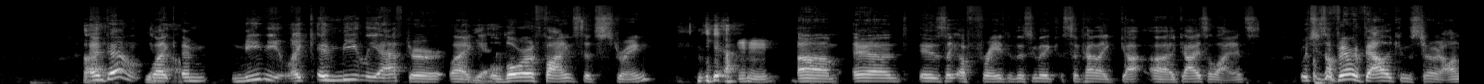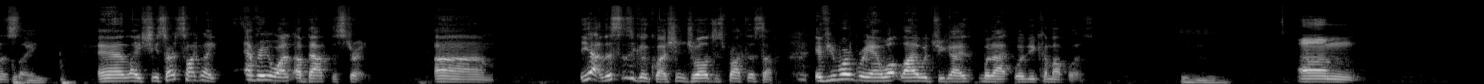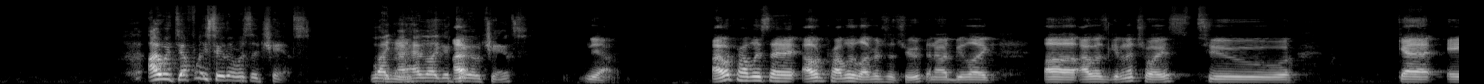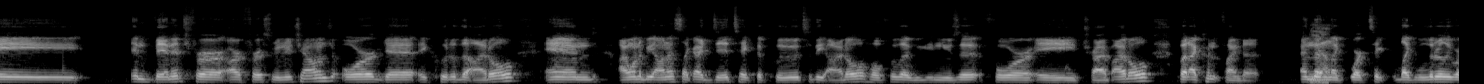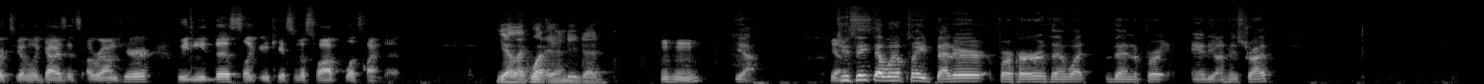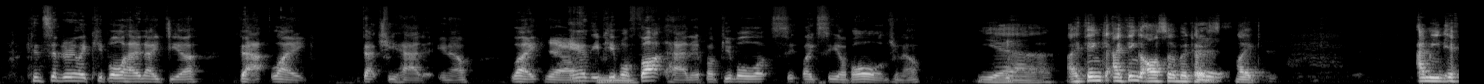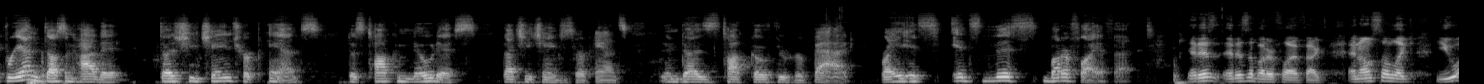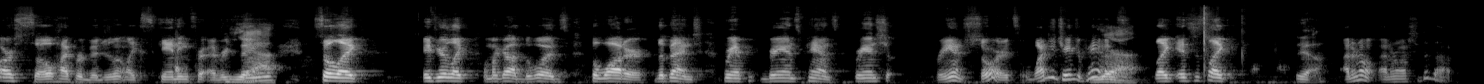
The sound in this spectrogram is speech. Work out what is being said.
But, and then like know. immediately like immediately after like Yeah. Laura finds the string yeah, Mhm. um and is like afraid that there's gonna be some kind of like gu- uh, guys alliance which is a very valid concern honestly and like she starts talking like everyone about the string um yeah this is a good question joel just brought this up if you were brienne what lie would you guys would i would you come up with Mhm. Um i would definitely say there was a chance like i Mhm. had like a I- chance Yeah. I would probably say I would probably leverage the truth and I would be like, uh, I was given a choice to get a advantage for our first immunity challenge or get a clue to the idol. And I want to be honest, like I did take the clue to the idol. Hopefully like we can use it for a tribe idol, but I couldn't find it. And then Yeah. like work to like literally work together. Like guys, it's around here. We need this. Like in case of a swap, let's find it. yeah, like what Andy did. Mm-hmm. yeah Yes. do you think that would have played better for her than what than for andy on his tribe considering like people had an idea that like that she had it you know like Yeah. andy people Mhm. thought had it but people see, like see a bulge you know Yeah, I think I think also because like, I mean, if Brienne doesn't have it, does she change her pants? Does Talk notice that she changes her pants? And does Talk go through her bag? Right? It's it's this butterfly effect. It is it is a butterfly effect. And also like you are so hyper vigilant, like scanning for everything. Yeah. So like if you're like, oh my god, the woods, the water, the bench, Brian, Brian's pants, Brian, sh- Brian's shorts. Why did you change your pants? Yeah. Like it's just like yeah I don't know. I don't know why she did that.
